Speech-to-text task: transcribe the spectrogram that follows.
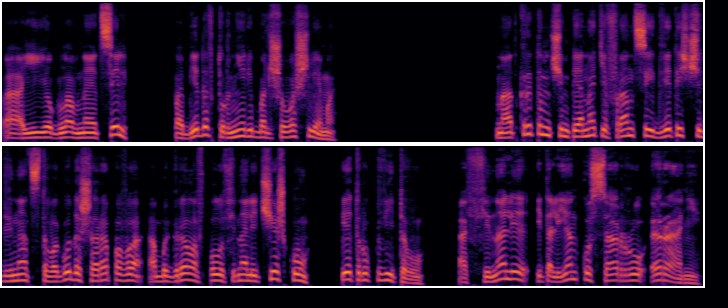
а ее главная цель — победа в турнире «Большого шлема». На открытом чемпионате Франции 2012 года Шарапова обыграла в полуфинале чешку Петру Квитову, а в финале итальянку Сарру Эрани.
